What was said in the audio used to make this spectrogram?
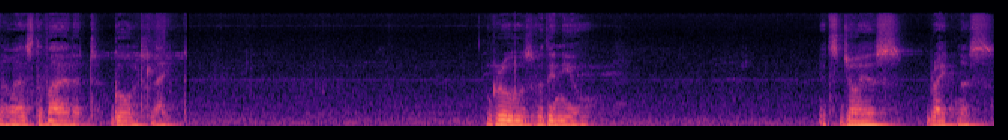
Now, as the violet gold light grows within you, its joyous brightness.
